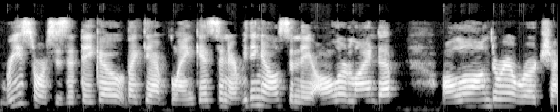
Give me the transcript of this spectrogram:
resources that they go, like they have blankets and everything else, and they all are lined up all along the railroad tra-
